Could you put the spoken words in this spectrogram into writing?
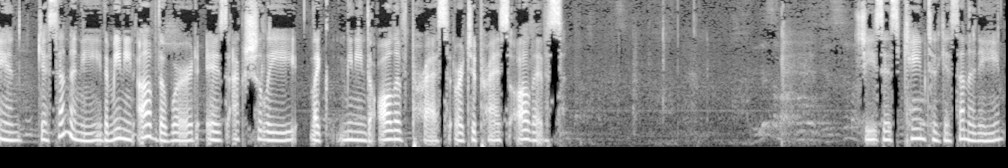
In Gethsemane, the meaning of the word is actually like meaning the olive press or to press olives. Jesus came to Gethsemane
